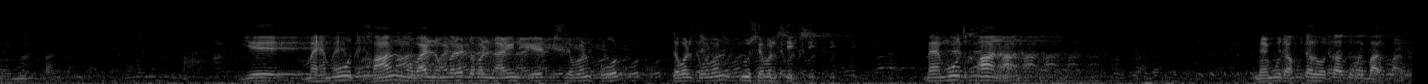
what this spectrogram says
محمود خان۔ یہ محمود خان موبائل نمبر ہے، double nine eight seven four double seven two seven six Mahmood Khan. ہاں محمود اختر ہوتا تو کوئی بات نہیں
